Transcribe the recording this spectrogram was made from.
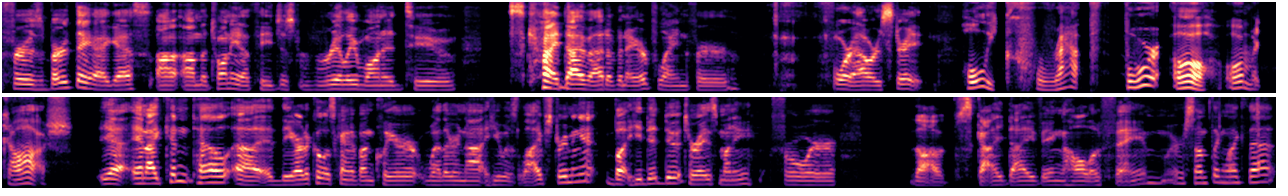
for his birthday, I guess, on, on the 20th, he just really wanted to skydive out of an airplane for four hours straight. Holy crap. Four oh, oh my gosh. Yeah, and I couldn't tell. Uh, the article was kind of unclear whether or not he was live streaming it, but he did do it to raise money for the Skydiving Hall of Fame or something like that.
